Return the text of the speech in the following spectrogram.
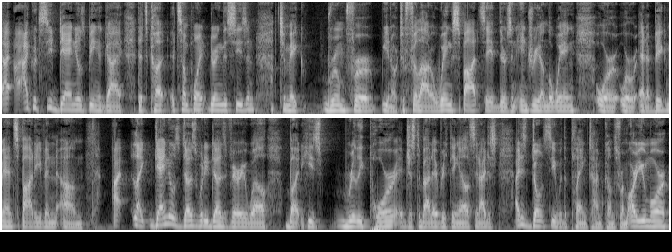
I, I could see Daniels being a guy that's cut at some point during this season to make room for you know to fill out a wing spot say there's an injury on the wing or or at a big man spot even um I like Daniels does what he does very well, but he's really poor at just about everything else, and I just I just don't see where the playing time comes from. Are you more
